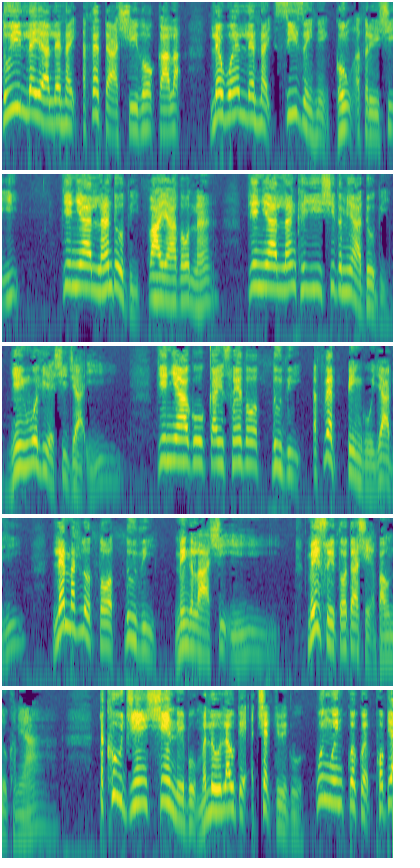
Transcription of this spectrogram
သူ၏လက်ရလက်၌အသက်တာရှည်သောကာလလက်ဝဲလက်၌စီးစိမ်နှင့်ဂုံအသရေရှိ၏ပညာလန်းတို့သည်သာယာသောလန်း ပညာလန်းခရီးရှိသမျှတို့သည်ငြိမ်ဝတ်လျက်ရှိကြ၏ပညာကိုကင်ဆွဲသောသူသည်အသက်ပင်ကိုရပြီလက်မလွတ်သောသူသည်မင်္ဂလာရှိ၏မိษွေတော်တတ်ရှင်အပေါင်းတို့ခမညာတခုချင်းရှင်းနေဖို့မလိုတော့တဲ့အချက်တွေကိုကွင်းကွင်းကွက်ကွက်ဖော်ပြ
